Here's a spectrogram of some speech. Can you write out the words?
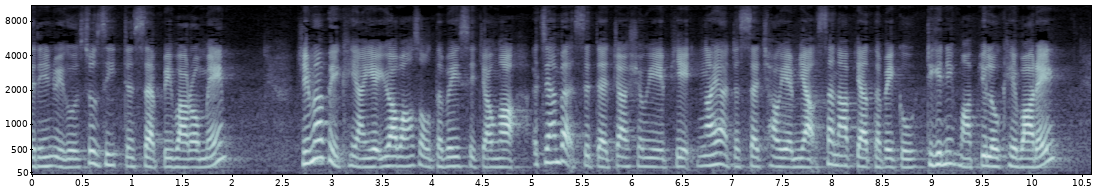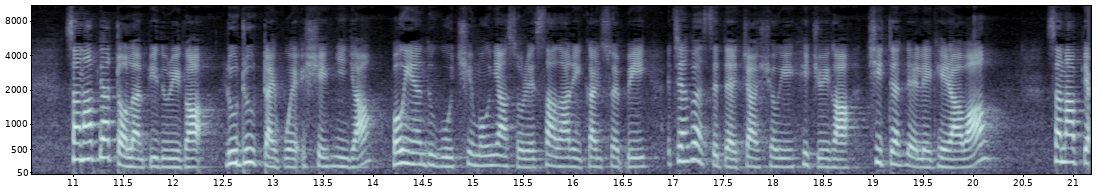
သတင်းတွေကိုစုစည်းတင်ဆက်ပေးပါတော့မယ်။ ရင်းမပေခရိုင်ရဲ့ရွာပေါင်းစုံတပိတ်စစ်ကြောင်းကအကြမ်းဖက်စစ်တပ်ကြာရှုံးရေးအဖြစ်916ရက်မြောက်ဆန္ဒပြတပိတ်ကိုဒီကနေ့မှပြုလုပ်ခဲ့ပါတယ်။ဆန္ဒပြတော်လှန်ပြည်သူတွေကလူထုတိုက်ပွဲအရှိန်မြင့်ကြဘုံရန်သူကိုချေမုံညဆိုတဲ့စာသားတွေကင်ဆွဲပြီးအကြမ်းဖက်စစ်တပ်ကြာရှုံးရေးဟစ်ကြွေးကချီတက်လှည့်လည်ခဲ့တာပါ။ဆန္ဒပြ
